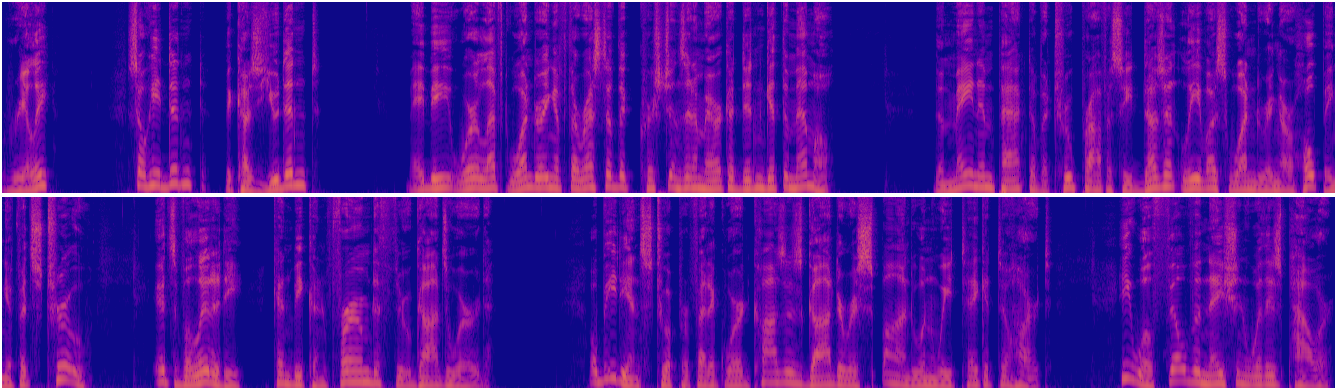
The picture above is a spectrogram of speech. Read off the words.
Really? So he didn't because you didn't? Maybe we're left wondering if the rest of the Christians in America didn't get the memo. The main impact of a true prophecy doesn't leave us wondering or hoping if it's true. Its validity can be confirmed through God's Word. Obedience to a prophetic word causes God to respond when we take it to heart. He will fill the nation with His power,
